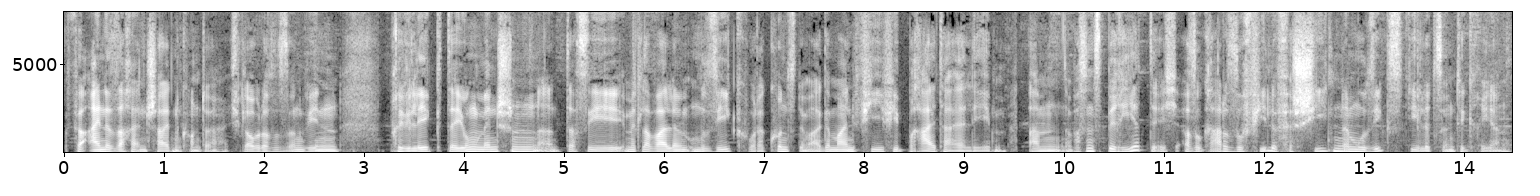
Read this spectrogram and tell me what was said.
für eine Sache entscheiden konnte. Ich glaube, das ist irgendwie ein Privileg der jungen Menschen, dass sie mittlerweile Musik oder Kunst im Allgemeinen viel, viel breiter erleben. Ähm, was inspiriert dich, also gerade so viele verschiedene Musikstile zu integrieren?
